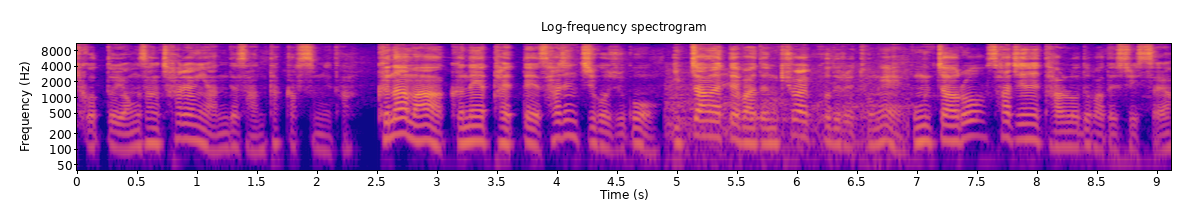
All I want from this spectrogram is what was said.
이것도 영상 촬영이 안 돼서 안타깝습니다. 그나마 그네 탈 때 사진 찍어주고 입장할 때 받은 QR코드를 통해 공짜로 사진을 다운로드 받을 수 있어요.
